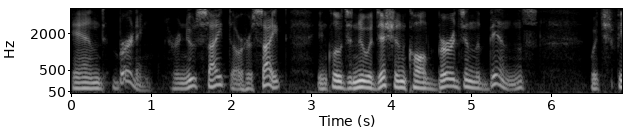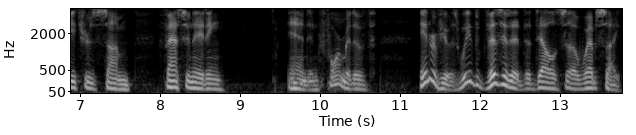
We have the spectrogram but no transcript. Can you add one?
and birding. Her new site, or her site, includes a new edition called Birds in the Bins, which features some fascinating and informative interviews. We've visited Adele's uh, website,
